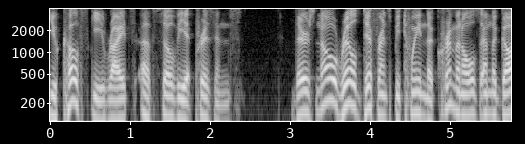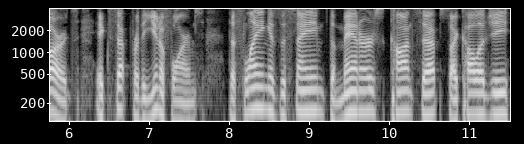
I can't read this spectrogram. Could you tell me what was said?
Bukovsky writes of Soviet prisons. There's no real difference between the criminals and the guards, except for the uniforms. The slang is the same, the manners, concepts, psychology,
